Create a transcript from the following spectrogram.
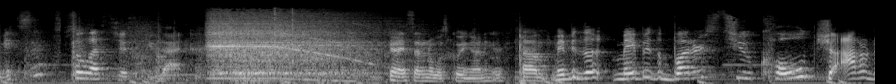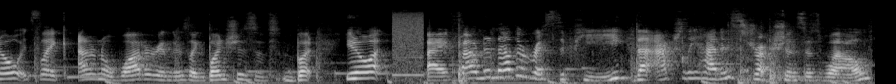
mix it. So let's just do that. Guys, I don't know what's going on here. Um, maybe the maybe the butter's too cold. I don't know. It's like I don't know water and there's like bunches of but you know what? I found another recipe that actually had instructions as well.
